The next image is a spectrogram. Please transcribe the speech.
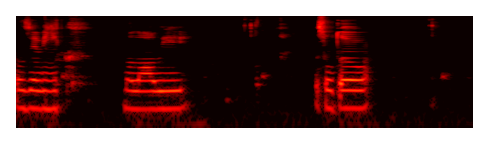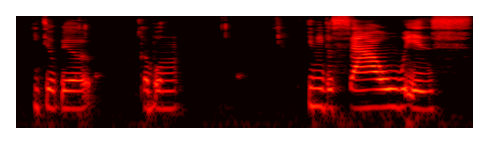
Mozambique, Malawi, Lesotho, Ethiopia, Gabon, Guinea-Bissau is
